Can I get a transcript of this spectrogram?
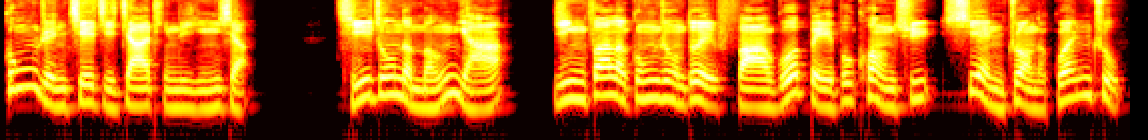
工人阶级家庭的影响，其中的萌芽。引发了公众对法国北部矿区现状的关注。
